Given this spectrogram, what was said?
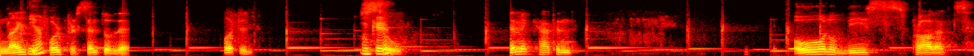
94% of them imported. Okay. So, pandemic happened. All of these products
